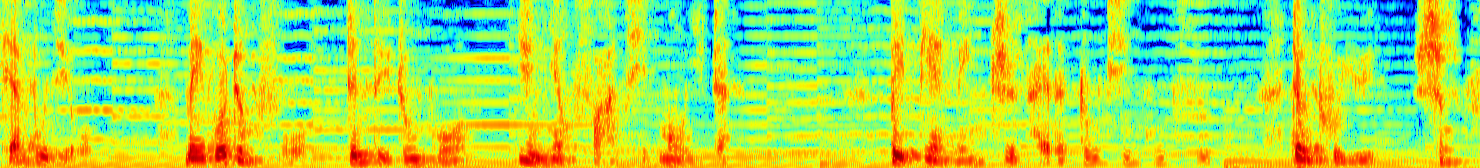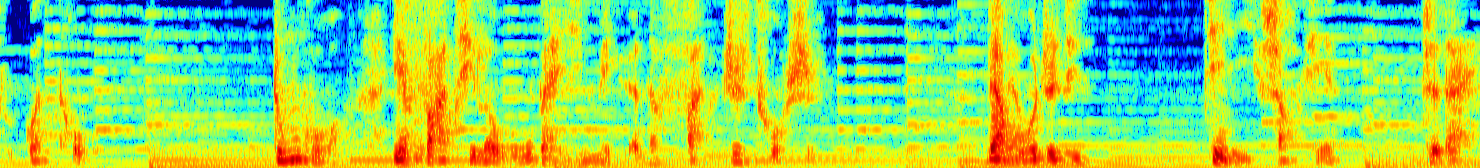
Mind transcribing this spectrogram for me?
前不久，美国政府针对中国酝酿发起贸易战，被点名制裁的中兴公司正处于生死关头。中国也发起了五百亿美元的反制措施，两国之间剑已上弦，只待。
